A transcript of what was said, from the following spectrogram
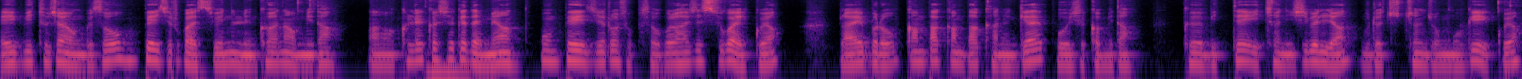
AP투자연구소 홈페이지로 갈 수 있는 링크가 나옵니다. 어, 클릭하시게 되면 홈페이지로 접속을 하실 수가 있고요. 라이브로 깜빡깜빡 하는 게 보이실 겁니다. 그 밑에 2021년 무료 추천 종목이 있고요.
